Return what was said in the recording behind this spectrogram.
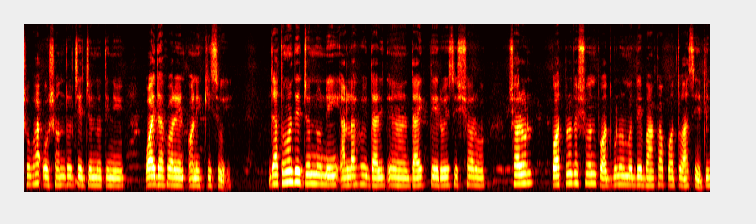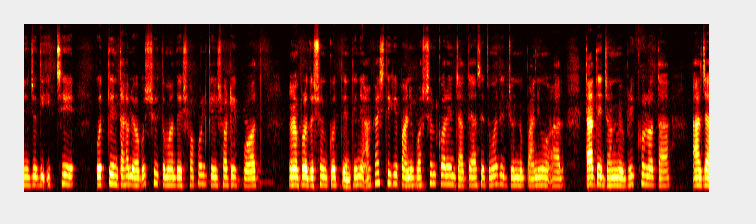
শোভা ও সৌন্দর্যের জন্য তিনি পয়দা করেন অনেক কিছুই। যা তোমাদের জন্য নেই। আল্লাহর দায়িত্বে রয়েছে সরল সরল পথ প্রদর্শন। পথগুলোর মধ্যে বাঁকা পথও আছে। তিনি যদি ইচ্ছে করতেন তাহলে অবশ্যই তোমাদের সকলকে সঠিক পথ প্রদর্শন করতেন। তিনি আকাশ থেকে পানি বর্ষণ করেন। যাতে আছে তোমাদের জন্য পানীয় আর তাতে জন্মে বৃক্ষলতা আর যা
